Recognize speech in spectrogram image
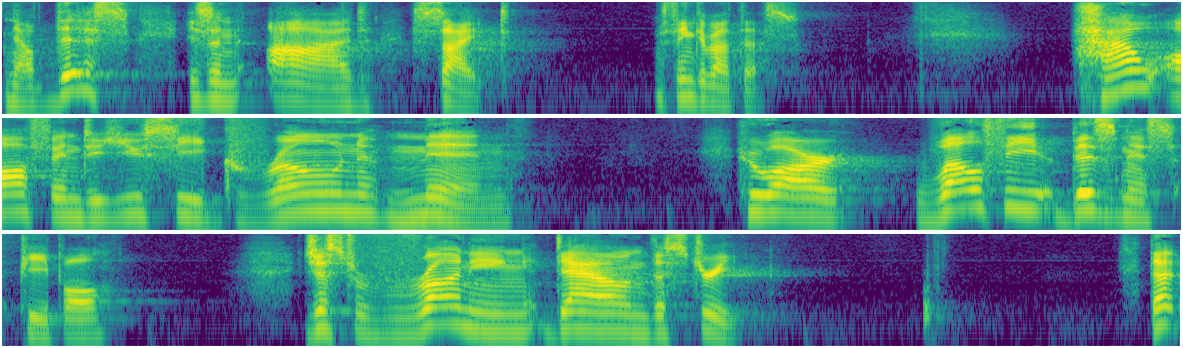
Now, this is an odd sight. Think about this. How often do you see grown men who are wealthy business people just running down the street? That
